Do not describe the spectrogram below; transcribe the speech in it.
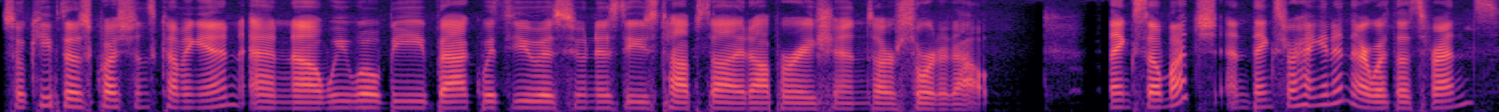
so keep those questions coming in, and uh, we will be back with you as soon as these topside operations are sorted out. Thanks so much, and thanks for hanging in there with us, friends.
